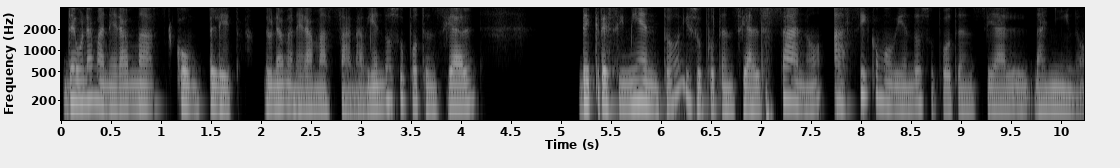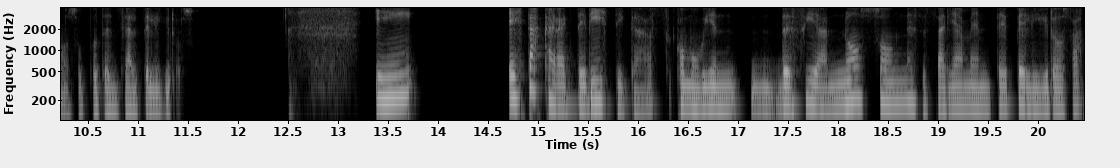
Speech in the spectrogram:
de una manera más completa, de una manera más sana, viendo su potencial de crecimiento y su potencial sano, así como viendo su potencial dañino, su potencial peligroso. Y estas características, como bien decía, no son necesariamente peligrosas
